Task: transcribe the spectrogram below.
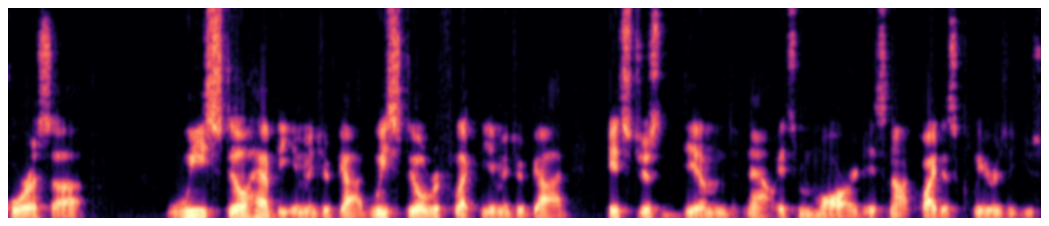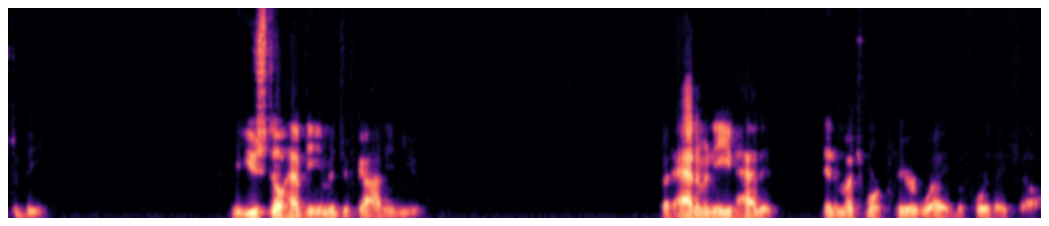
tore us up, we still have the image of God. We still reflect the image of God. It's just dimmed now. It's marred. It's not quite as clear as it used to be. But you still have the image of God in you. But Adam and Eve had it in a much more clear way before they fell.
